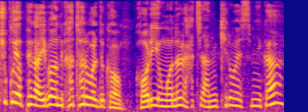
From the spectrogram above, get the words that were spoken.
축구협회가 이번 카타르 월드컵 거리 응원을 하지 않기로 했습니까?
